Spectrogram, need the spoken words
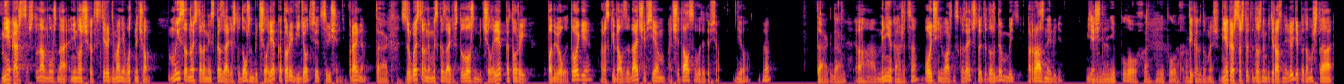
Мне кажется, что нам нужно немножечко акцентировать внимание вот на чем. Мы, с одной стороны, сказали, что должен быть человек, который ведет все это совещание, правильно? Так. С другой стороны, мы сказали, что должен быть человек, который подвел итоги, раскидал задачи всем, отчитался, вот это все дело, да? Так, да. А, мне кажется, очень важно сказать, что это должны быть разные люди. Я считаю. Неплохо, неплохо. Ты как думаешь? Мне кажется, что это должны быть разные люди, потому что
